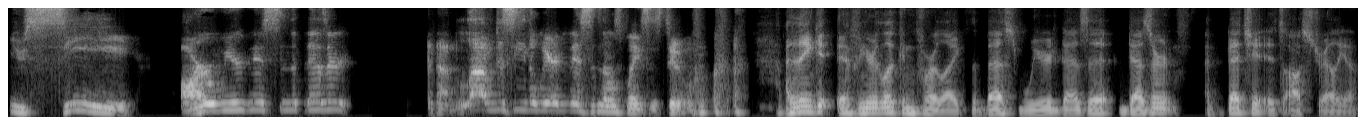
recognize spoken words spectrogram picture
you see our weirdness in the desert, and I'd love to see the weirdness in those places too. I think if you're looking for like the best weird desert desert, I bet you it's Australia.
